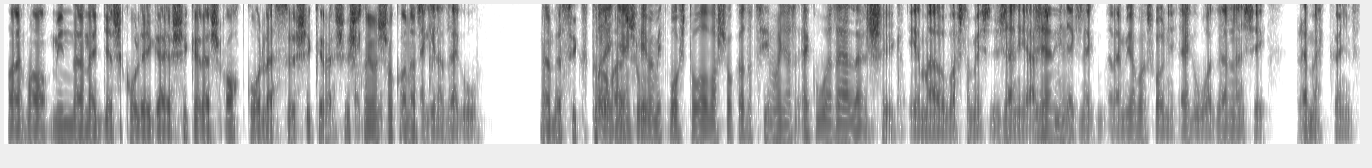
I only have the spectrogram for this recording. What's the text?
hanem ha minden egyes kollégája sikeres, akkor lesz ő sikeres. És Ego. nagyon sokan ezt Megint az ego. Nem veszik Van egy ilyen tudomásul. könyv, amit most olvasok, az a cím, hogy az ego az ellenség. Én már olvastam, és zseniális. Zseniális. Mindenkinek merem javasolni. Ego az ellenség. Remek könyv.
